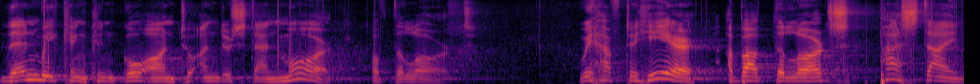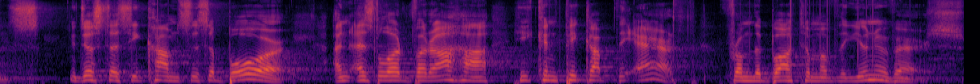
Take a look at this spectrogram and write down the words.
then we can, can go on to understand more of the Lord. We have to hear about the Lord's pastimes, just as he comes as a boar, and as Lord Varaha, he can pick up the earth from the bottom of the universe.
